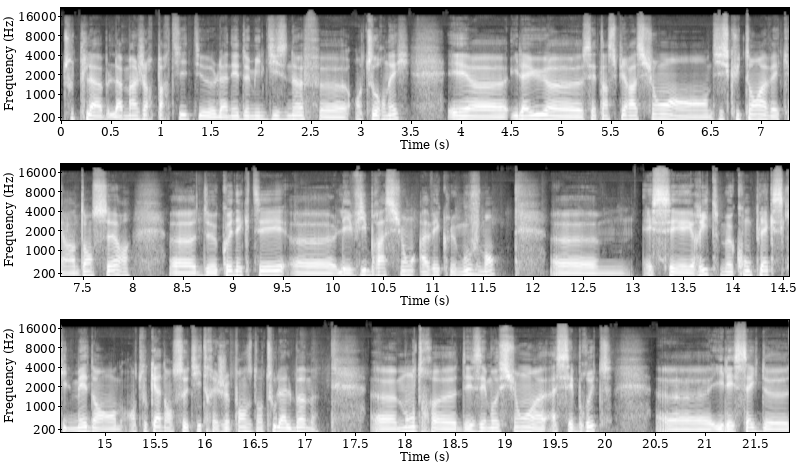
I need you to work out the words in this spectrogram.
toute la, la majeure partie de l'année 2019 euh, en tournée et euh, il a eu euh, cette inspiration en discutant avec un danseur euh, de connecter euh, les vibrations avec le mouvement. Euh, et ces rythmes complexes qu'il met dans, en tout cas dans ce titre et je pense dans tout l'album, euh, montrent euh, des émotions euh, assez brutes. Euh, il essaye de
